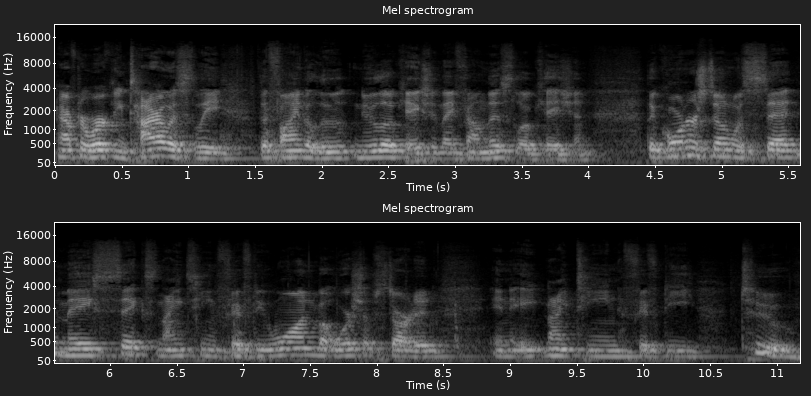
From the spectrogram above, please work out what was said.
After working tirelessly to find a new location, they found this location. The cornerstone was set May 6, 1951, but worship started in 1952.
